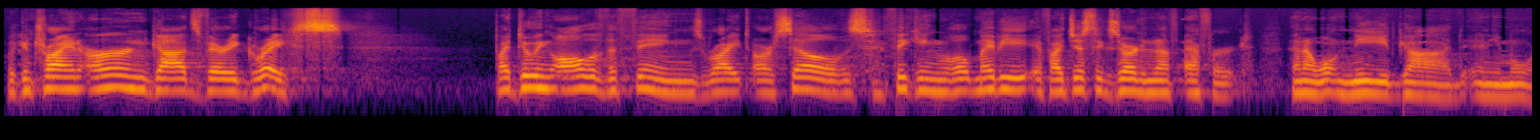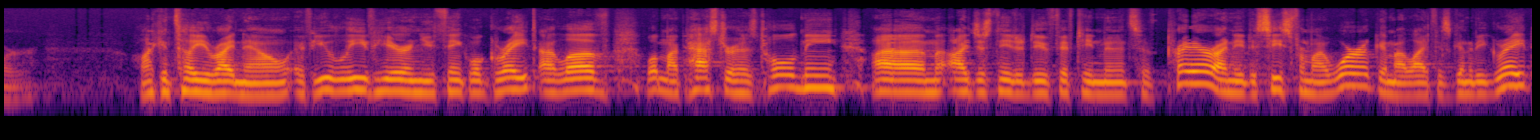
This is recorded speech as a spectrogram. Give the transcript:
We can try and earn God's very grace by doing all of the things right ourselves, thinking, well, maybe if I just exert enough effort, then I won't need God anymore. I can tell you right now, if you leave here and you think, well, great, I love what my pastor has told me. Um, I just need to do 15 minutes of prayer. I need to cease from my work and my life is going to be great.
